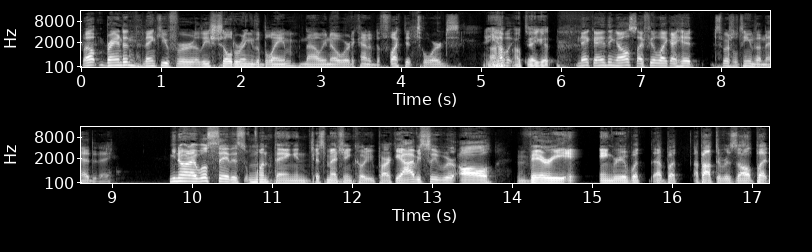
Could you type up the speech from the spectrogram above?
Well, Brandon, thank you for at least shouldering the blame. Now we know where to kind of deflect it towards. yeah, how about- I'll take it. Nick, anything else? I feel like I hit special teams on the head today. You know, what? I will say this one thing, and just mentioning Cody Parkey. Obviously, we're all very angry of what, uh, but about the result. But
